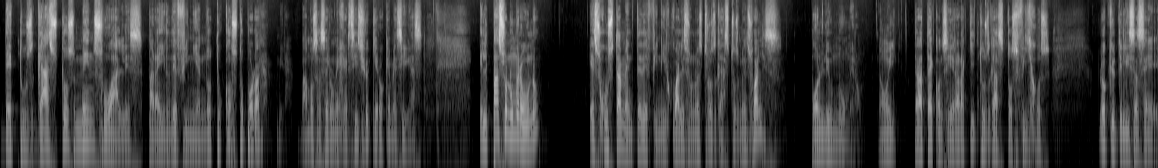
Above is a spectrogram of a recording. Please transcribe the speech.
de tus gastos mensuales para ir definiendo tu costo por hora. Mira, vamos a hacer un ejercicio y quiero que me sigas. El paso número uno es justamente definir cuáles son nuestros gastos mensuales. Ponle un número, ¿no? Y trata de considerar aquí tus gastos fijos. Lo que utilizas, eh,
